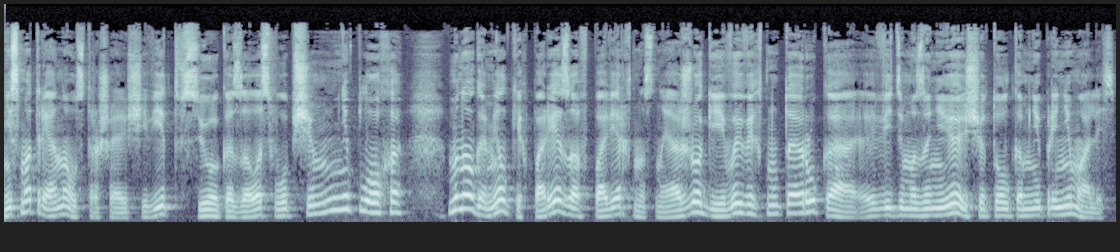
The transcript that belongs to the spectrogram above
Несмотря на устрашающий вид, все оказалось в общем неплохо. Много мелких порезов, поверхностные ожоги и вывихнутая рука, видимо, за нее еще толком не принимались.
